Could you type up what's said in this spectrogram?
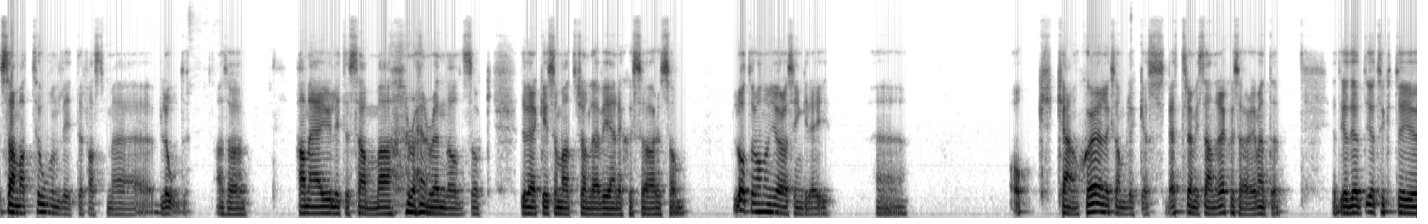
samma ton lite fast med blod. Alltså, han är ju lite samma Ryan Reynolds och det verkar ju som att John Levy är en regissör som låter honom göra sin grej. Eh, och kanske liksom lyckas bättre än vissa andra regissörer, jag vet inte. Jag, jag, jag tyckte ju,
